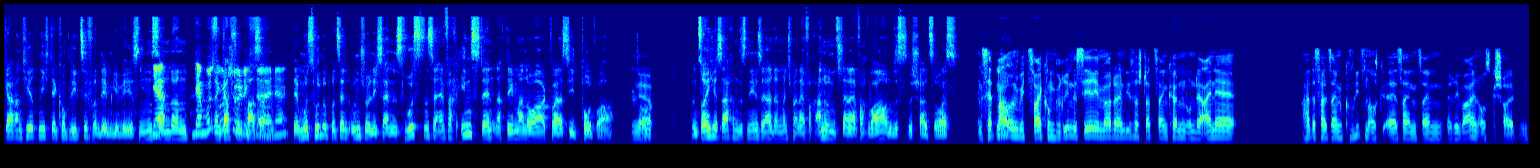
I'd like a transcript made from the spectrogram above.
garantiert nicht der Komplize von dem gewesen, Ja, sondern Der muss dann gab es ein unschuldig paar sein, Sachen, ne? der muss 100% unschuldig sein. Das wussten sie einfach instant, nachdem Manoir quasi tot war. Ja. Und solche Sachen, das nehmen sie halt dann manchmal einfach an und es ist dann einfach wahr und das ist halt sowas. Es hätten Ja. auch irgendwie zwei konkurrierende Serienmörder in dieser Stadt sein können und der eine hat es halt seinen Komplizen aus, äh, seinen, seinen Rivalen ausgeschalten.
